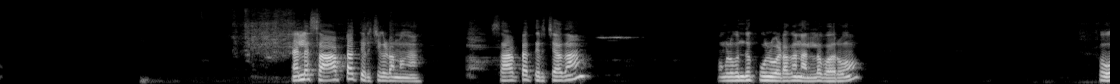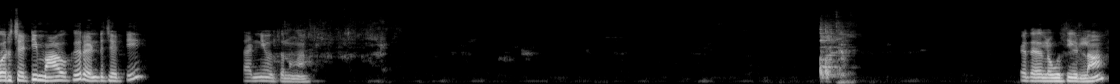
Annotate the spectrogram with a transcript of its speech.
நல்லா சாப்பிட்டா திரிச்சுக்கிடணுங்க. சாப்பிட்டா திரிச்சாதான் உங்களுக்கு வந்து கூழ் வடகம் நல்லா வரும். இப்போ ஒரு சட்டி மாவுக்கு ரெண்டு சட்டி தண்ணி ஊற்றணுங்க இதை இதில் ஊற்றிடலாம்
